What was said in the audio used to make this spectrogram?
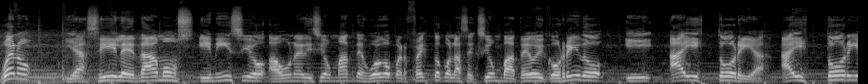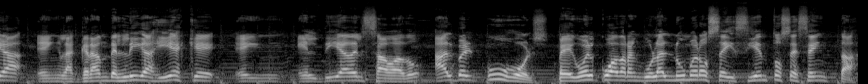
Bueno, y así le damos inicio a una edición más de Juego Perfecto con la sección bateo y corrido. Y hay historia, hay historia en las grandes ligas. Y es que en el día del sábado, Albert Pujols pegó el cuadrangular número 660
